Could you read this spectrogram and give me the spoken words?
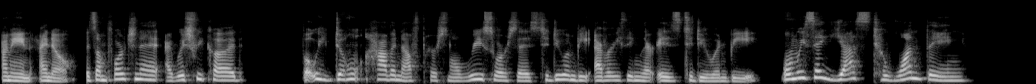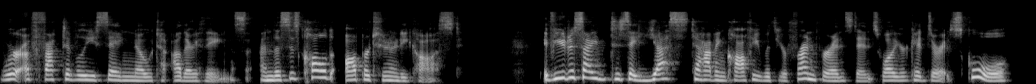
I mean, I know it's unfortunate. I wish we could, but we don't have enough personal resources to do and be everything there is to do and be. When we say yes to one thing, we're effectively saying no to other things. And this is called opportunity cost. If you decide to say yes to having coffee with your friend, for instance, while your kids are at school,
